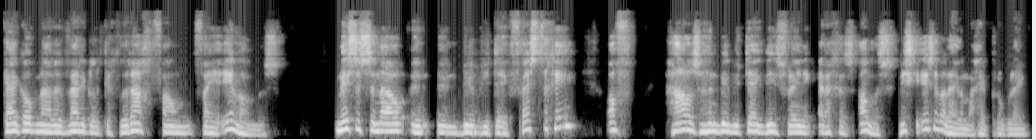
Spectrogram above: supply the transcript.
Kijk ook naar het werkelijke gedrag van, van je inwoners. Missen ze nou een, een bibliotheekvestiging of halen ze hun bibliotheekdienstverlening ergens anders? Misschien is er wel helemaal geen probleem.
